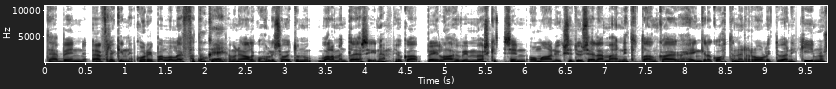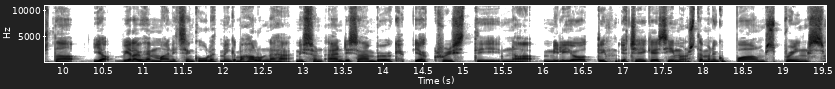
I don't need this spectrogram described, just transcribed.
tämä Ben Affleckin koripalloleffa. Okay. Tämmöinen alkoholisoitunut valmentaja siinä, joka peilaa hyvin myöskin sen omaan yksityiselämään, niin tota on kai aika henkilökohtainen roolityö, niin kiinnostaa. Ja vielä yhden mainitsen kuulet, minkä mä haluan nähdä, missä on Andy Samberg ja Christina Miliotti ja J.K. Simmons, tämmönen kuin Palm Springs.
